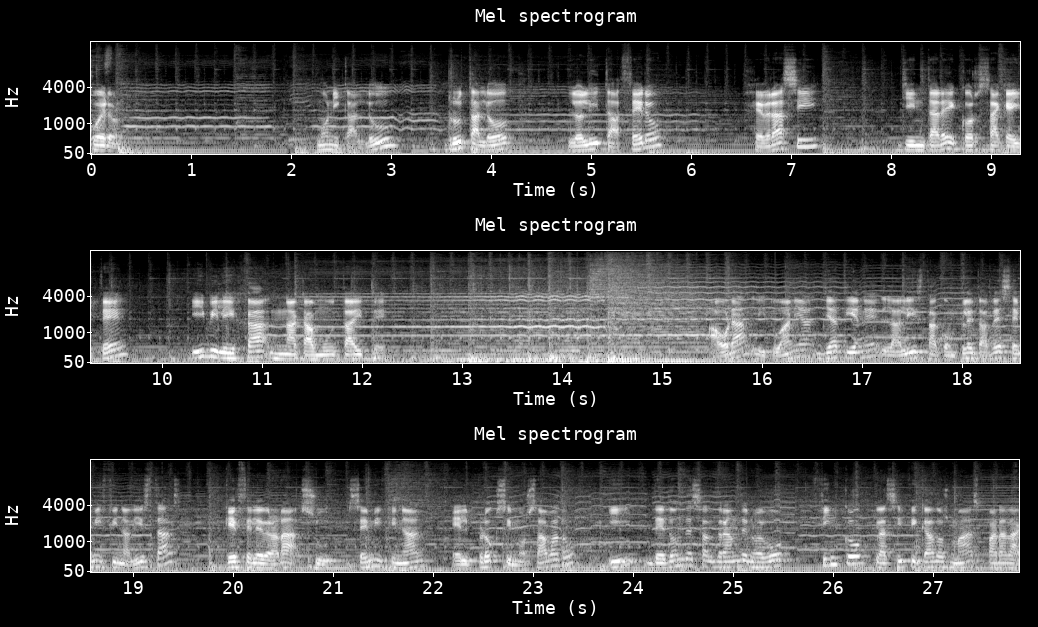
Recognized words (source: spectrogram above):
fueron Mónica Lu, Ruta Love, Lolita Cero, Gebrasi, Jintare Korsakeite y Bilija Nakamutaite. Ahora Lituania ya tiene la lista completa de semifinalistas que celebrará su semifinal el próximo sábado y de donde saldrán de nuevo cinco clasificados más para la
